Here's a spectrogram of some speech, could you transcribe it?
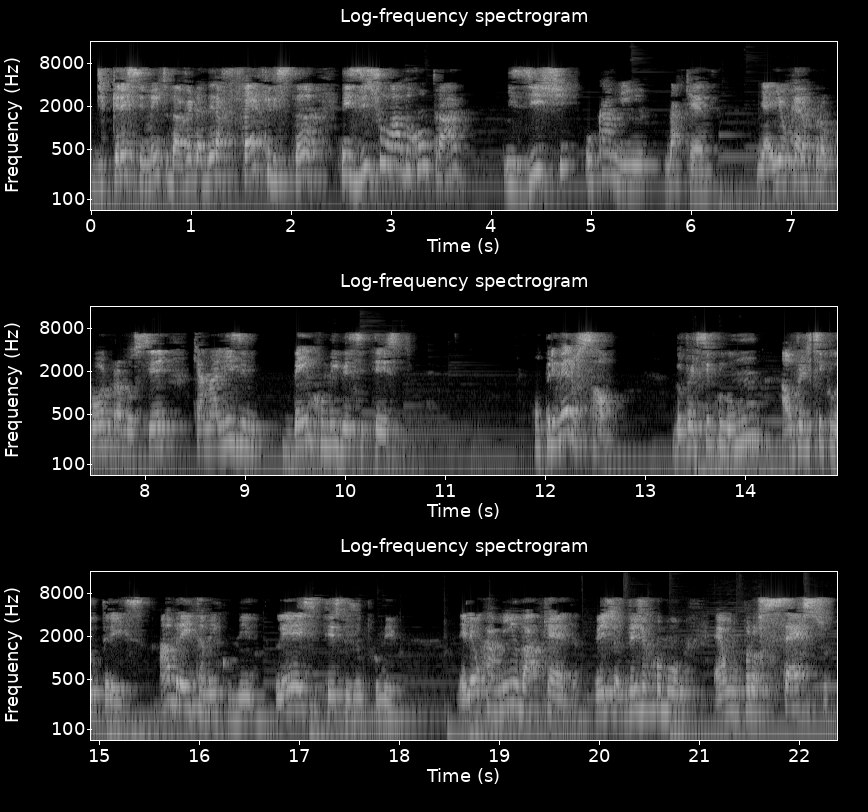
de crescimento da verdadeira fé cristã, existe um lado contrário. Existe o caminho da queda. E aí eu quero propor para você que analise bem comigo esse texto. O primeiro salmo do versículo 1 ao versículo 3. Abre aí também comigo, leia esse texto junto comigo. Ele é o caminho da queda. Veja, veja como é um processo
